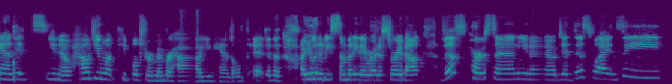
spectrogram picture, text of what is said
And it's you know how do you want people to remember how you handled it? And are you going to be somebody they wrote a story about? This person you know did this y and z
